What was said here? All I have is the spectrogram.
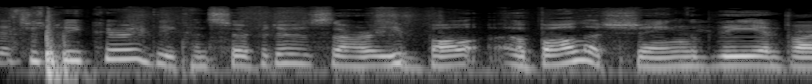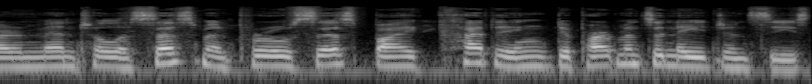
Mr. Speaker, the Conservatives are abolishing the environmental assessment process by cutting departments and agencies,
